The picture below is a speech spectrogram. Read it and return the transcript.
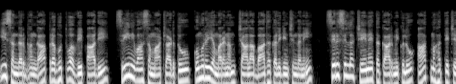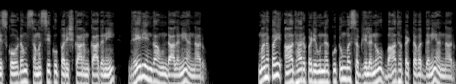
ఈ సందర్భంగా ప్రభుత్వ విప్ ఆది శ్రీనివాస మాట్లాడుతూ కుమురయ్య మరణం చాలా బాధ కలిగించిందని సిరిసిల్ల చేనేత కార్మికులు ఆత్మహత్య చేసుకోవడం సమస్యకు పరిష్కారం కాదని ధైర్యంగా ఉండాలని అన్నారు. మనపై ఆధారపడి ఉన్న కుటుంబ సభ్యులను బాధ పెట్టవద్దని అన్నారు.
